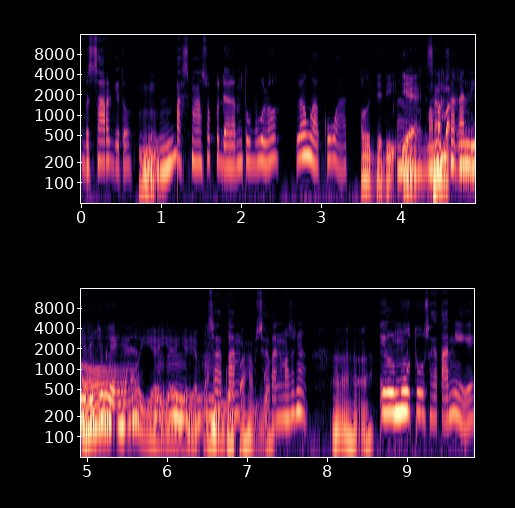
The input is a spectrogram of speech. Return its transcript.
besar gitu pas masuk ke dalam tubuh lo lo nggak kuat oh jadi Eh, ya sama memaksakan diri oh, juga ya. iya iya iya, iya paham setan gua paham gua. setan maksudnya Ah, ah, ah. ilmu tuh setan nih ya,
